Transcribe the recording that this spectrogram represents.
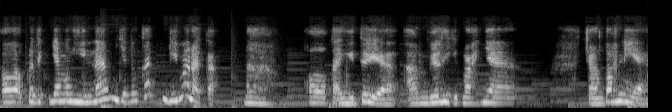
kalau kritiknya menghina menjatuhkan gimana kak nah kalau kayak gitu ya ambil hikmahnya contoh nih ya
